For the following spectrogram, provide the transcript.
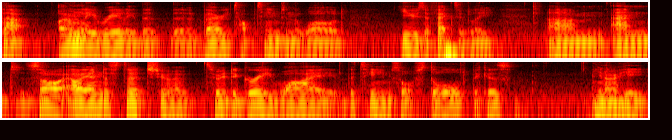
that only really the, the very top teams in the world use effectively. Um, and so I understood to a, to a degree why the team sort of stalled because, you know, he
